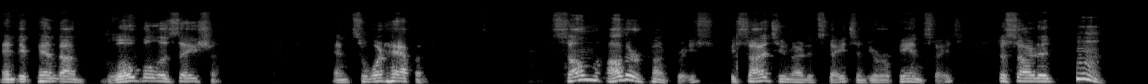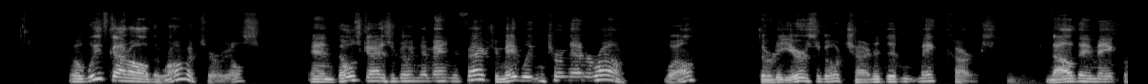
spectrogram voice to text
and depend on globalization. And so what happened? Some other countries, besides the United States and European states, decided, hmm, well, we've got all the raw materials and those guys are doing the manufacturing. Maybe we can turn that around. Well, 30 years ago, China didn't make cars. Now they make a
